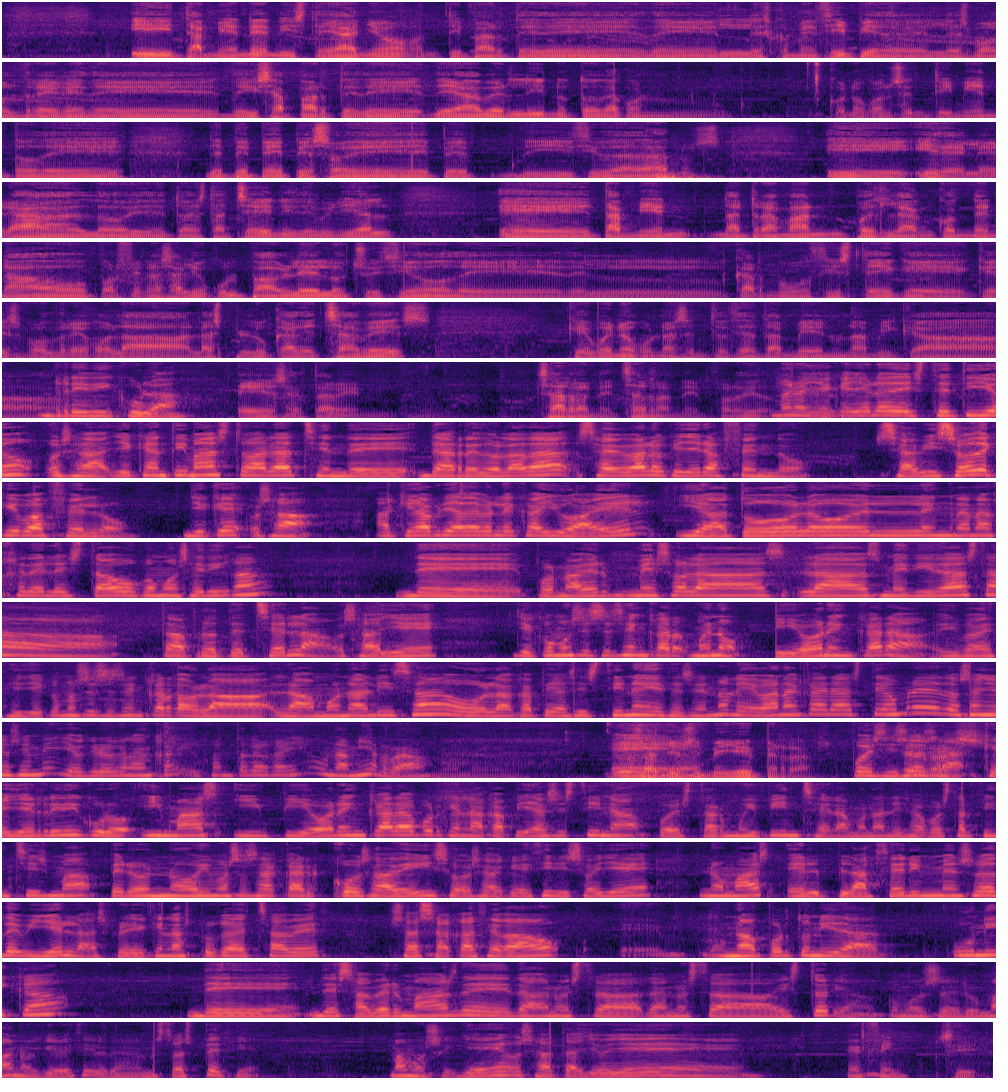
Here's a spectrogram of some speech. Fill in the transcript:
Y también en este año, antiparte de- del escomencipio, del esboldregue de, de esa parte de, de no toda, con, con consentimiento de, de PP, PSOE y Ciudadanos, y, del Heraldo y de toda esta chain y de Virial. Eh, también Datraman pues le han condenado, por fin ha salido culpable el juicio de, del Carnuz este que, que es la, la espeluca de Chávez que bueno, con una sentencia también una mica... Ridícula. Exactamente. Charrane, charrane, por Dios. Bueno, ya que yo lo de este tío, o sea, ya que antimás toda la chen de, de arredolada sabía lo que ya era Fendo. Se avisó de que iba a hacerlo. Ya que, o sea, aquí habría de haberle caído a él y a todo lo- el engranaje del Estado, como se diga, de por no haber meso las, las medidas para protegerla. O sea, ye, ye como si se se encargado, bueno, peor en cara, iba a decir, ye como si se se encargado la, la Mona Lisa o la Capilla Sistina y dices, no, le van a caer a este hombre dos años y medio, creo que le han caído. ¿Cuánto le cayó? Una mierda. Dos Eh, años y medio y perras. pues eso, o sea, que ya es ridículo y más y peor en cara porque en la Capilla Sistina puede estar muy pinche, la Mona Lisa puede estar pinchisma, pero no vimos a sacar cosa de eso, o sea, que decir, eso oye, nomás el placer inmenso de Villelas, pero ya que en las pulgas de Chávez, o sea, se ha cegado eh, una oportunidad única de, de saber más de, de nuestra, de nuestra historia como ser humano, quiero decir, de nuestra especie. Vamos, ye, o sea, talló ye, en fin. Sí.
